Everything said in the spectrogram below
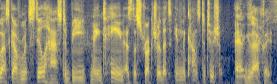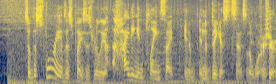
U.S. government still has to be maintained as the structure that's in the Constitution. Exactly. So the story of this place is really hiding in plain sight in, a, in the biggest sense of the word. For sure.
